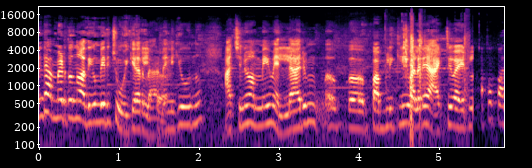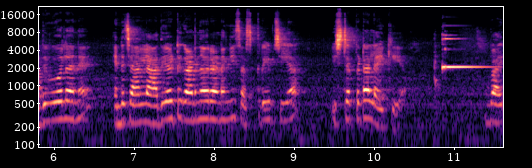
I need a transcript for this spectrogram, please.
എന്റെ അമ്മയുടെ അടുത്തൊന്നും അധികം പേര് ചോദിക്കാറില്ല. കാരണം എനിക്ക് തോന്നുന്നു അച്ഛനും അമ്മയും എല്ലാവരും പബ്ലിക്ലി വളരെ ആക്റ്റീവ് ആയിട്ടുള്ള അപ്പോൾ പതിവ് പോലെ തന്നെ എന്റെ ചാനൽ ആദ്യമായിട്ട് കാണുന്നവരാണെങ്കിൽ സബ്സ്ക്രൈബ് ചെയ്യുക. ഇഷ്ടപ്പെട്ടാൽ ലൈക്ക് ചെയ്യുക. ബൈ.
